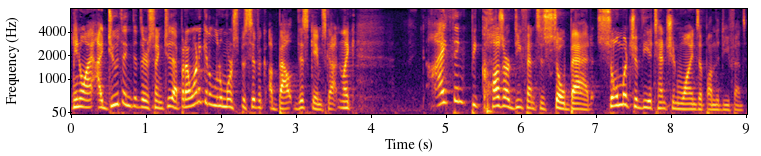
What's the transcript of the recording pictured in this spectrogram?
you know, I, I do think that there's something to that, but I want to get a little more specific about this game, Scott. And like, I think because our defense is so bad, so much of the attention winds up on the defense.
